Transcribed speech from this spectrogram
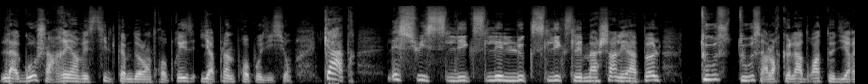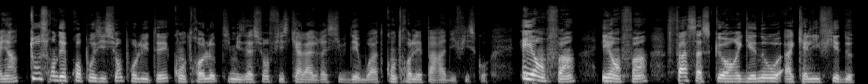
La gauche a réinvesti le thème de l'entreprise. Il y a plein de propositions. Quatre, les Swiss Leaks, les Lux Leaks, les machins, les Apple, tous, tous, alors que la droite ne dit rien, tous ont des propositions pour lutter contre l'optimisation fiscale agressive des boîtes, contre les paradis fiscaux. Et enfin, et enfin, face à ce que Henri Guénaud a qualifié de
